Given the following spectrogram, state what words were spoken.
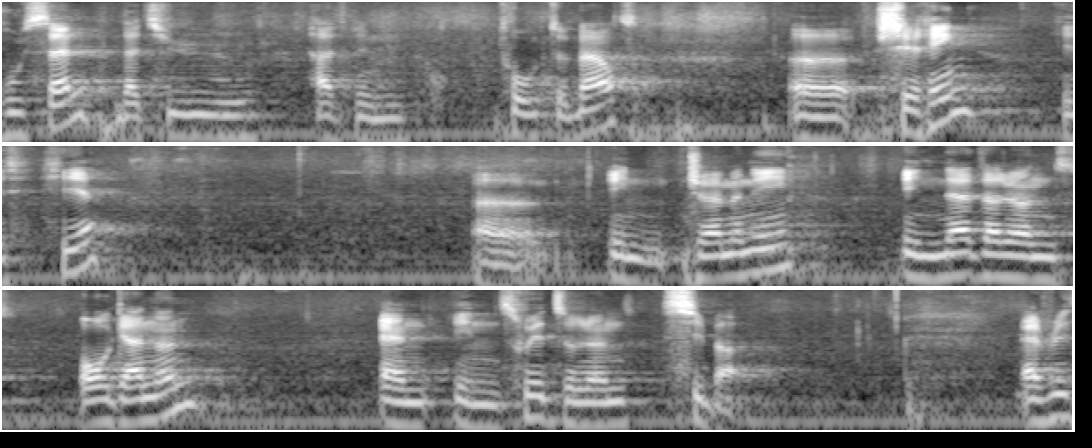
Roussel, that you have been talked about, uh, Schering, here, uh, in Germany, in Netherlands, Organon, and in Switzerland, CIBA. Every,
